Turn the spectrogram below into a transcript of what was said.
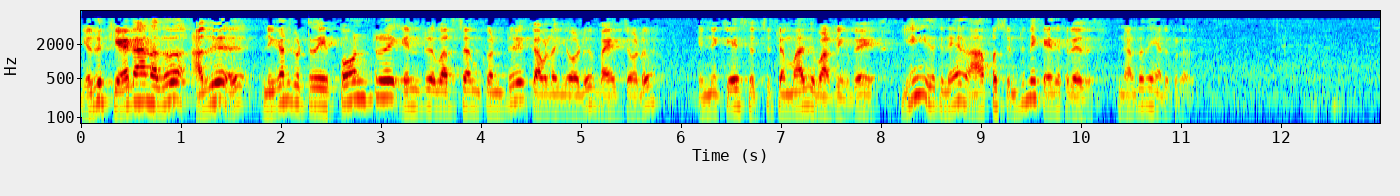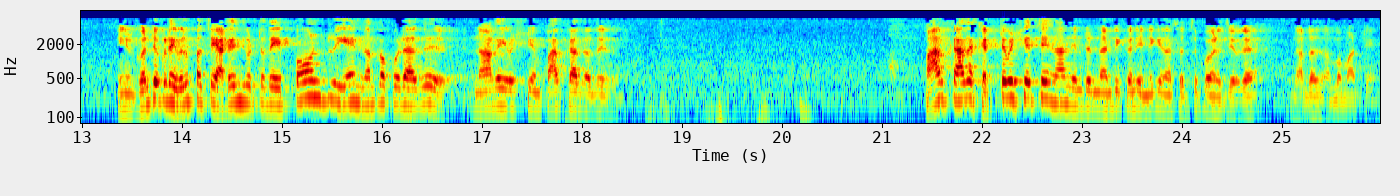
எது கேடானதோ அது நிகழ்விட்டதை போன்று என்று வருஷம் கொண்டு கவலையோடு பயத்தோடு இன்னைக்கே செத்துட்ட மாதிரி வாழ்றீங்களே. ஏன் இதுக்கு நேரம் ஆப்போசிட்னே கைது கிடையாது. நல்லதையும் எடுக்கூடாது நீங்கள் கொண்டுக்கூடிய விருப்பத்தை அடைந்து விட்டதை போன்று ஏன் நம்பக்கூடாது? நாளைய விஷயம் பார்க்காதது. பார்க்காத கெட்ட விஷயத்தை நான் என்று நம்பிக்கொண்டு இன்னைக்கு நான் செத்து போவேன் தவிர நல்லது நம்ப மாட்டேன்.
